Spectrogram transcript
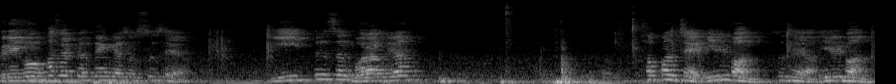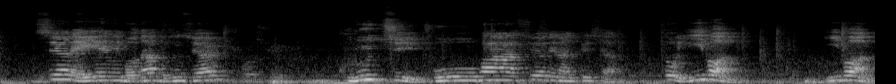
그리고 화살표 당겨서 쓰세요. 이 뜻은 뭐라고요? 첫 번째 1번 쓰세요. 1번 수열 AN이 뭐다? 무슨 수열? 그렇지. 조화 수열이라는 뜻이야. 또 2번. 2번.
